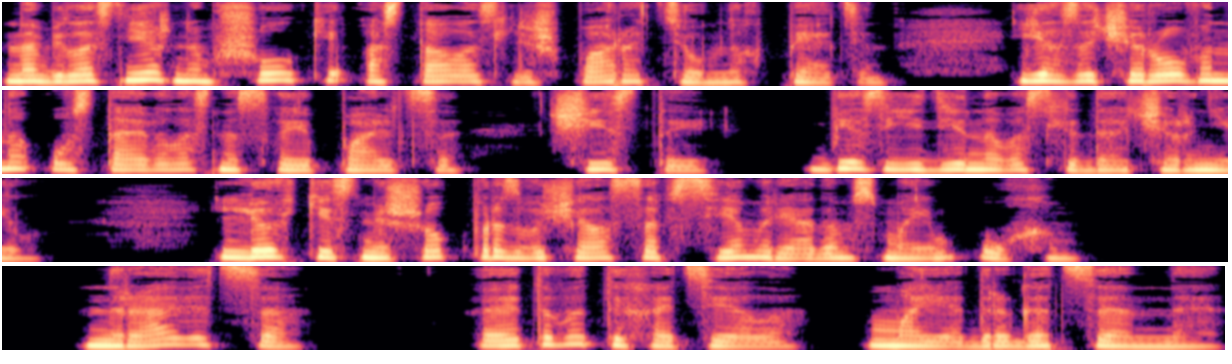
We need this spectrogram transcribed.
На белоснежном шелке осталась лишь пара темных пятен. Я зачарованно уставилась на свои пальцы, чистые, без единого следа чернил. Легкий смешок прозвучал совсем рядом с моим ухом. «Нравится? Этого ты хотела?» моя драгоценная.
